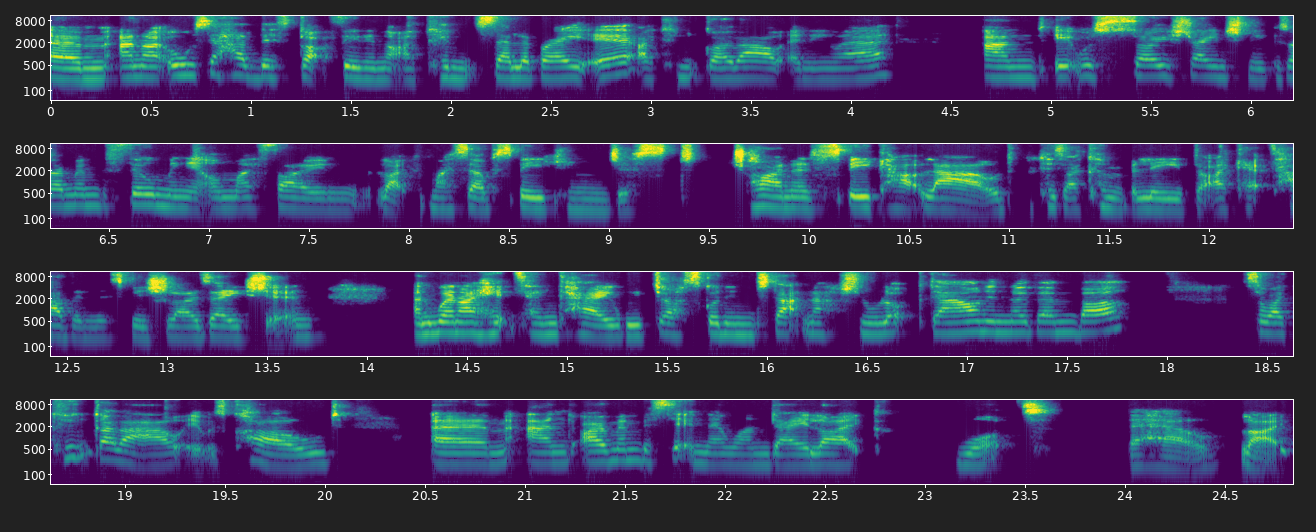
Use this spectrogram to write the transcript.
Um, and I also had this gut feeling that I couldn't celebrate it. I couldn't go out anywhere and it was so strange to me because I remember filming it on my phone, like myself speaking, just trying to speak out loud because I couldn't believe that I kept having this visualization. And when I hit 10K, we just got into that national lockdown in November. So I couldn't go out, it was cold. Um, and I remember sitting there one day, like, what the hell? Like,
